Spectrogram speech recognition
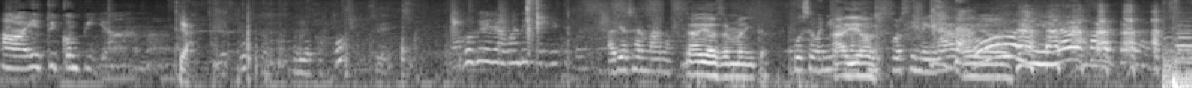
Ay, estoy con pijama. Ya. Triste por eso. Adiós, hermano. Adiós, hermanita. Puse venir Adiós. por si me graba. Adiós.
